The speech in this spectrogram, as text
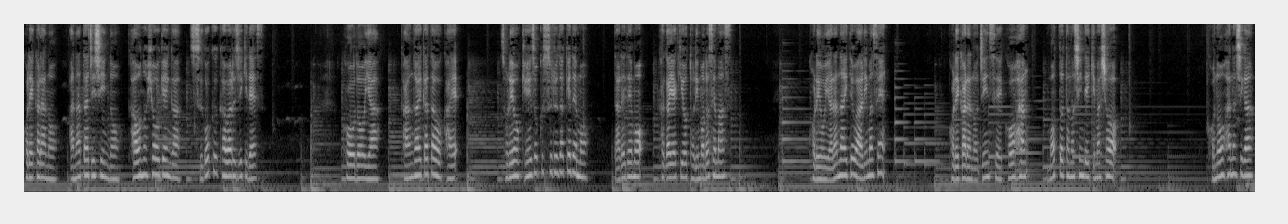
これからのあなた自身の顔の表現がすごく変わる時期です。行動や考え方を変え、それを継続するだけでも誰でも輝きを取り戻せます。これをやらない手はありません。これからの人生後半、もっと楽しんでいきましょう。このお話が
